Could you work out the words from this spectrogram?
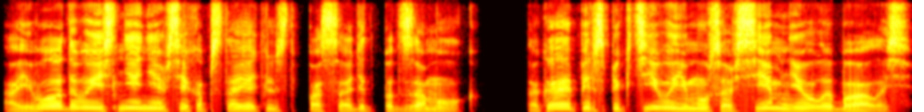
а его до выяснения всех обстоятельств посадят под замок. Такая перспектива ему совсем не улыбалась.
